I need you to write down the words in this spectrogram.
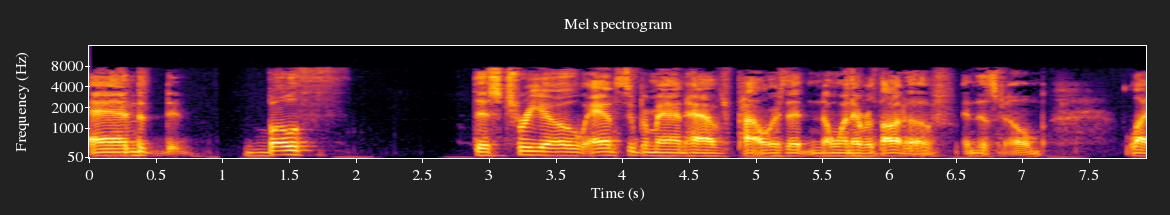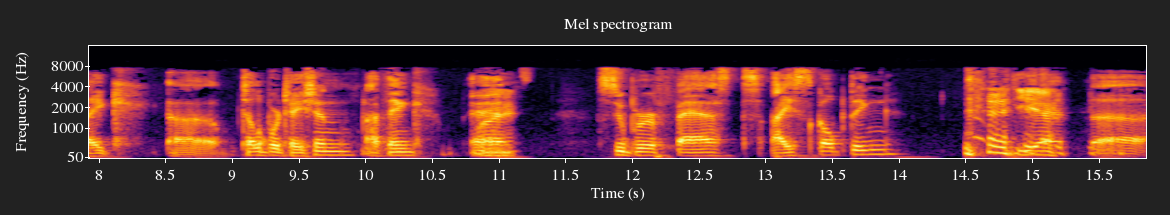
And both this trio and Superman have powers that no one ever thought of in this film. Like uh, teleportation, I think, and Right. super fast ice sculpting Yeah. uh,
